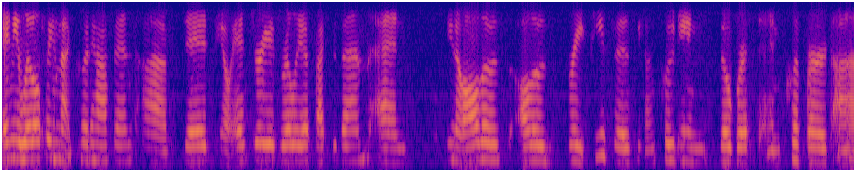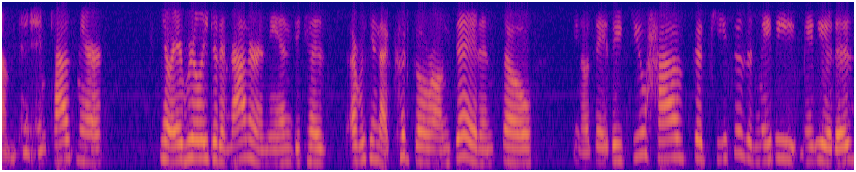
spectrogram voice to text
any little thing that could happen um, did. You know, injuries really affected them, and you know all those all those great pieces, you know, including Zobrist and Clippard um, and, and Kazmir. You know, it really didn't matter in the end because everything that could go wrong did, and so you know they they do have good pieces, and maybe maybe it is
